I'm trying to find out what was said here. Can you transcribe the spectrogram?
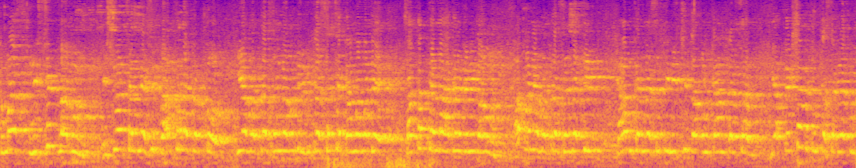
तुम्हाला निश्चित लागून ईश्वर करण्याची प्रार्थना करतो की या मतदारसंघामधील विकासाच्या कामामध्ये सातत्यानं अग्रगणी राहून आपण या मतदारसंघातील काम करण्यासाठी निश्चित आपण काम करसाल. ही अपेक्षा मी तुमच्या सगळ्यातून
